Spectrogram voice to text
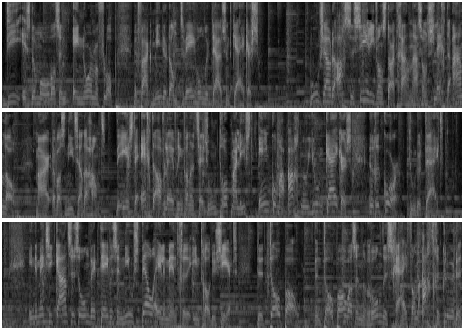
Die is de Mol was een enorme flop, met vaak minder dan 200.000 kijkers. Hoe zou de achtste serie van start gaan na zo'n slechte aanloop? Maar er was niets aan de hand. De eerste echte aflevering van het seizoen trok maar liefst 1,8 miljoen kijkers. Een record toen der tijd. In de Mexicaanse zon werd tevens een nieuw spelelement geïntroduceerd. De topo. Een topo was een ronde schijf van acht gekleurde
